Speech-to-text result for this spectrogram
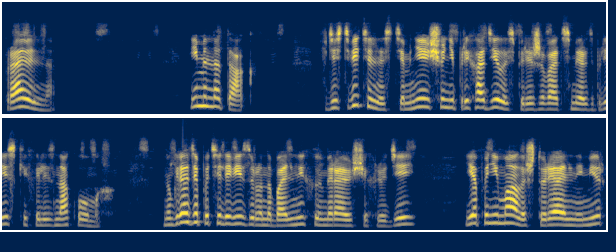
Правильно? Именно так. В действительности, мне еще не приходилось переживать смерть близких или знакомых, но глядя по телевизору на больных и умирающих людей, я понимала, что реальный мир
